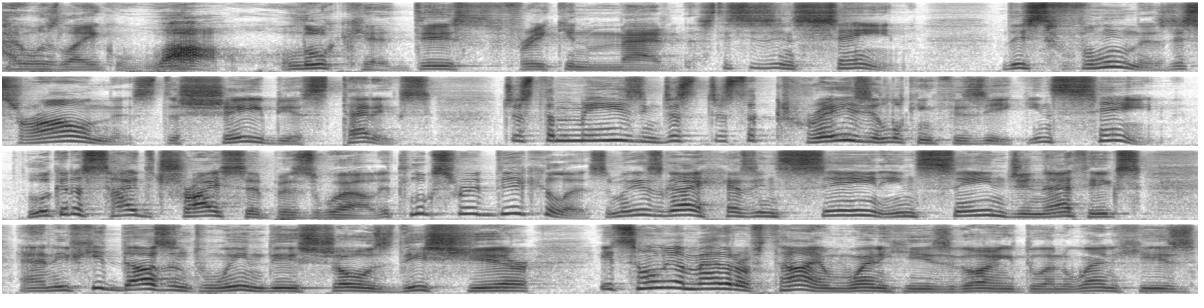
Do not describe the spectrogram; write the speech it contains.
I was like, wow, look at this freaking madness. This is insane this fullness, this roundness, the shape, the aesthetics, just amazing, just just a crazy looking physique, insane. Look at the side tricep as well. It looks ridiculous. I mean, this guy has insane, insane genetics, and if he doesn't win these shows this year, it's only a matter of time when he's going to and when he's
